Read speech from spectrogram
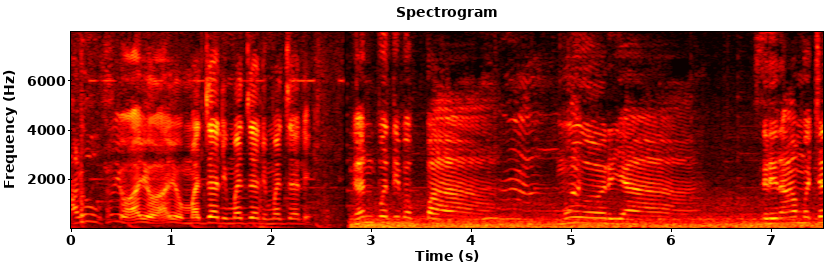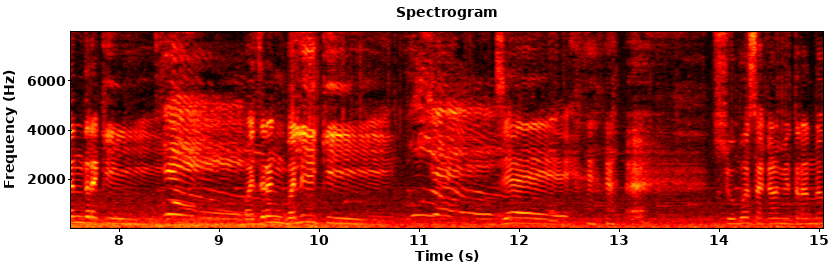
आयो आयो आयो मजा आली मजा आली मजा आली. गणपती बाप्पा मोर्या श्रीरामचंद्र की बजरंग बली की जय. शुभ सकाळ मित्रांनो.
